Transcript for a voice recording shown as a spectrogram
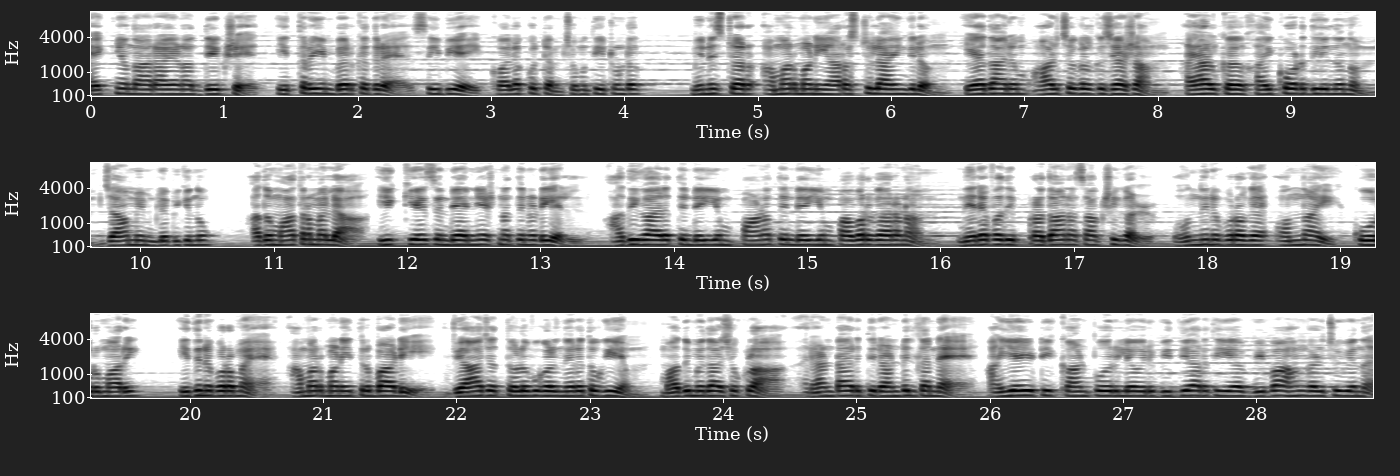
യജ്ഞനാരായണ ദീക്ഷിത് ഇത്രയും പേർക്കെതിരെ സി ബി ഐ കൊലക്കുറ്റം ചുമത്തിയിട്ടുണ്ട്. മിനിസ്റ്റർ അമർമണി അറസ്റ്റിലായെങ്കിലും ഏതാനും ആഴ്ചകൾക്ക് ശേഷം അയാൾക്ക് ഹൈക്കോടതിയിൽ നിന്നും ജാമ്യം ലഭിക്കുന്നു. അതുമാത്രമല്ല ഈ കേസിന്റെ അന്വേഷണത്തിനിടയിൽ അധികാരത്തിന്റെയും പണത്തിന്റെയും പവർ കാരണം നിരവധി പ്രധാന സാക്ഷികൾ ഒന്നിനു പുറകെ ഒന്നായി കൂറുമാറി. ഇതിനു പുറമെ അമർമണി ത്രിപാഠി വ്യാജ തെളിവുകൾ നിരത്തുകയും മധുമിത ശുക്ല രണ്ടായിരത്തി രണ്ടിൽ തന്നെ ഐ ഐ ടി കാൺപൂരിലെ ഒരു വിദ്യാർത്ഥിയെ വിവാഹം കഴിച്ചുവെന്ന്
